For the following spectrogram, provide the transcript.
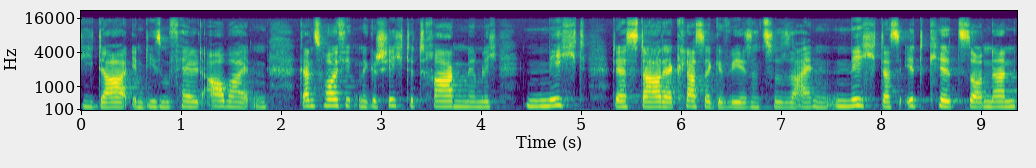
die da in diesem Feld arbeiten, ganz häufig eine Geschichte tragen, nämlich nicht der Star der Klasse gewesen zu sein, nicht das It-Kid, sondern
